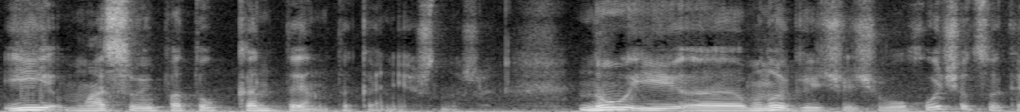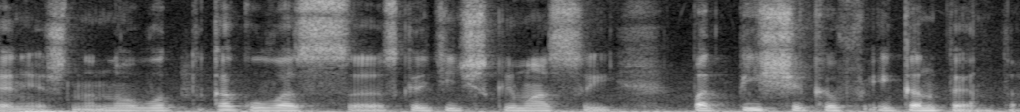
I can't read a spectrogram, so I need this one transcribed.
И массовый поток контента, конечно же. Ну и э, много еще чего хочется, конечно, но вот как у вас э, с критической массой подписчиков и контента?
